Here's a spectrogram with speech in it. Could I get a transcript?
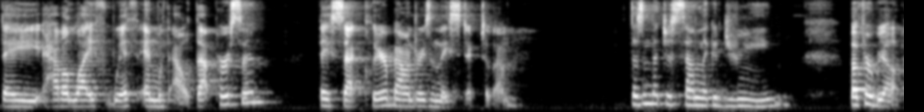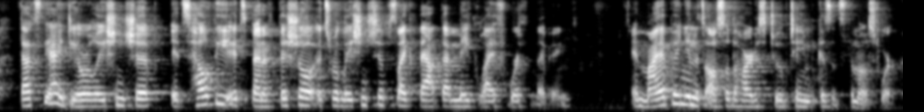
They have a life with and without that person. They set clear boundaries and they stick to them. Doesn't that just sound like a dream? But for real, that's the ideal relationship. It's healthy, it's beneficial, it's relationships like that that make life worth living. In my opinion, it's also the hardest to obtain because it's the most work.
